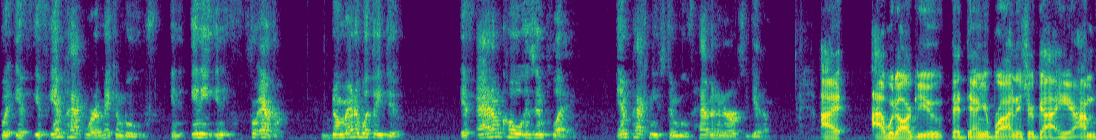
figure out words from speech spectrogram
but if if Impact were to make a move in any in forever, no matter what they do, if Adam Cole is in play, Impact needs to move heaven and earth to get him. I I would argue that Daniel Bryan is your guy here. I'm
